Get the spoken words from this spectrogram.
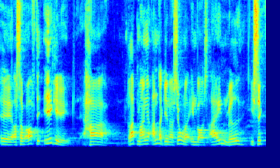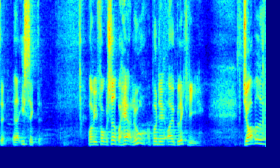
øh, og som ofte ikke har ret mange andre generationer end vores egen med i sigte, eller i sigte. Hvor vi er fokuseret på her og nu, og på det øjeblikkelige. Jobbet,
